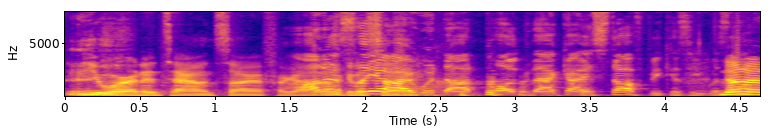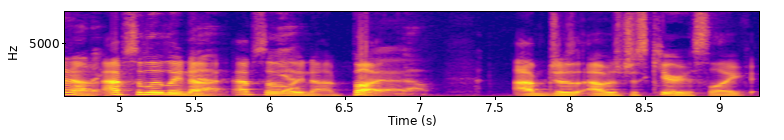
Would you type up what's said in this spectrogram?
You weren't in town. Sorry, I forgot. Honestly, gonna say. I would not plug that guy's stuff because he was No, not no, no, funny. absolutely not, Yeah. absolutely Yeah. not. But Yeah. No, I'm just, I was just curious. Like,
